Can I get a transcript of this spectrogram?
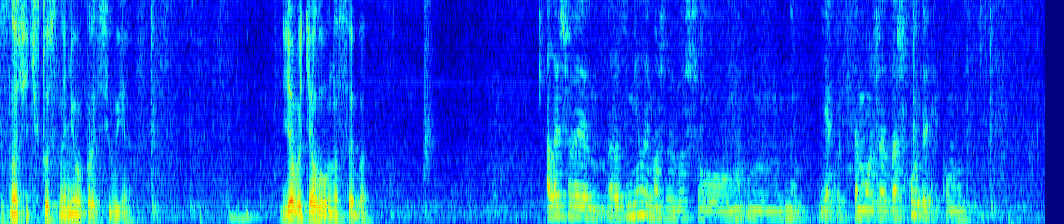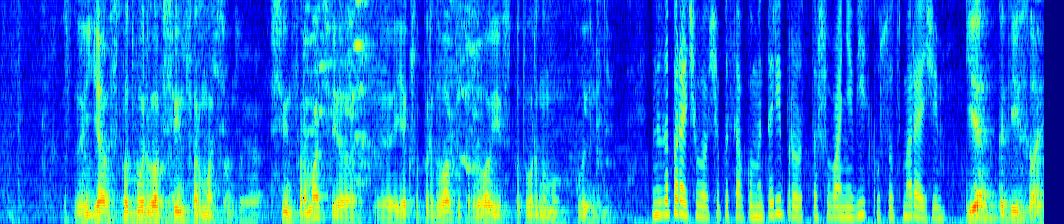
значить хтось на нього працює. Я витягував на себе. Але ж ви розуміли, можливо, що ну, якось це може зашкодити комусь. Я спотворював всю інформацію. Всю інформацію, е, якщо передавав, то передавав її в спотвореному вигляді. Не заперечував, що писав коментарі про розташування військ у соцмережі. Є такий сайт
